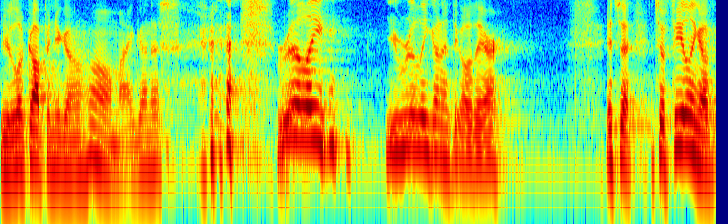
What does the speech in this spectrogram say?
you look up and you go, oh my goodness, really? You really going to go there? It's a, it's a feeling of,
